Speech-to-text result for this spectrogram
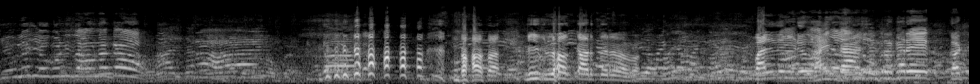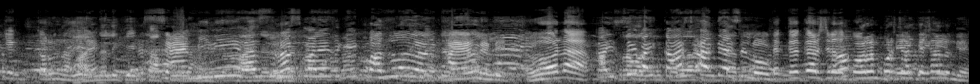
जेवलं जेवणी जाऊ नका. बाबा मी ब्लॉग काढतो रे बाबा. माझे व्हिडिओ अशा प्रकारे कट केक करून झाले. केक सॅमीनी रस रसमलाईचं केक बाजूला खायला नेले. हो ना. कैसे बाई काय चालते असे लोक? तर काय करशील आता पोरंपोर चालते चालून घे.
